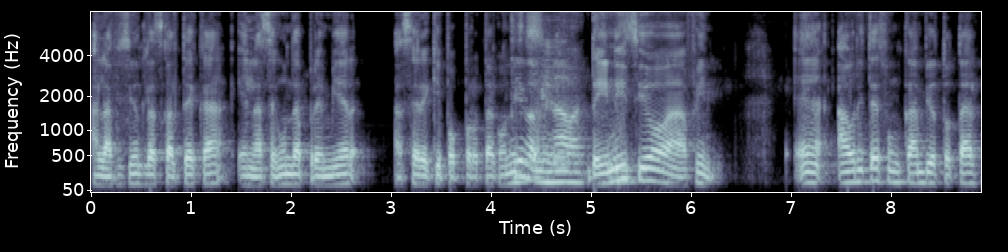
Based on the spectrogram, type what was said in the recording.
a la afición tlaxcalteca en la segunda Premier a ser equipo Sí, protagonista. dominaban. de inicio a fin. Eh, ahorita es un cambio total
